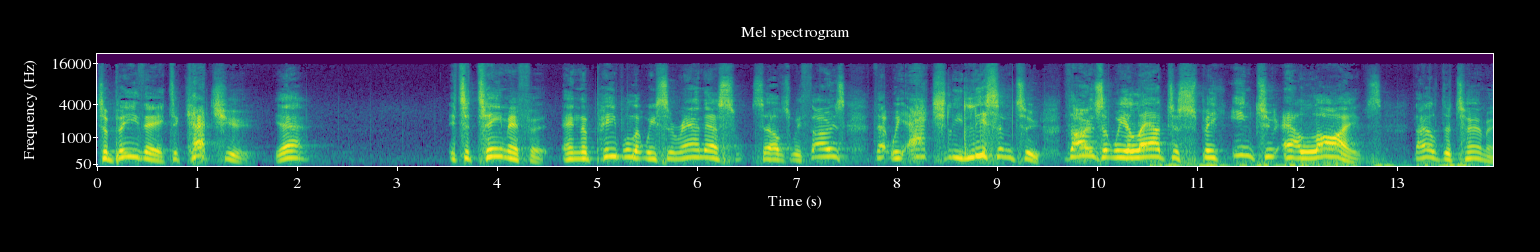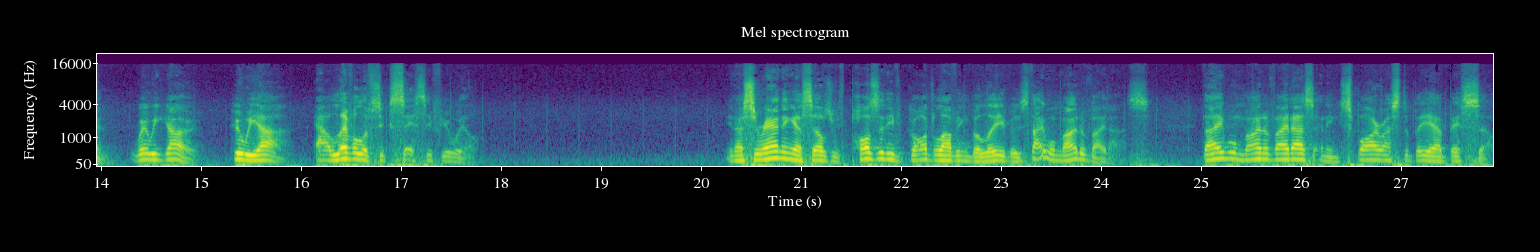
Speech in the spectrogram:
to be there, to catch you. Yeah? It's a team effort. And the people that we surround ourselves with, those that we actually listen to, those that we allow to speak into our lives, they'll determine where we go, who we are, our level of success, if you will. You know, surrounding ourselves with positive, God loving believers, they will motivate us. They will motivate us and inspire us to be our best self.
